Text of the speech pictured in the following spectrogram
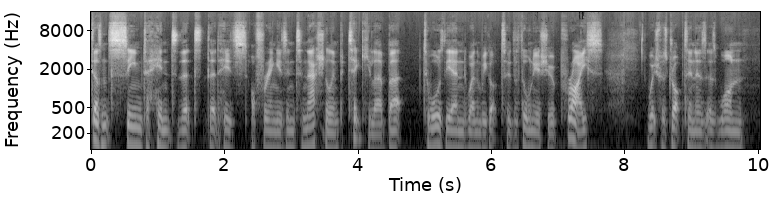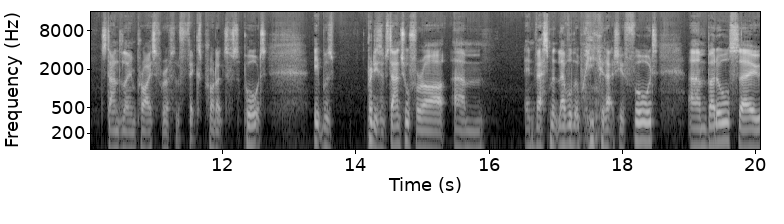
doesn't seem to hint that that his offering is international in particular, but towards the end, when we got to the thorny issue of price, which was dropped in as, as one standalone price for a sort of fixed product of support, it was pretty substantial for our um, investment level that we could actually afford. Um, but also,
